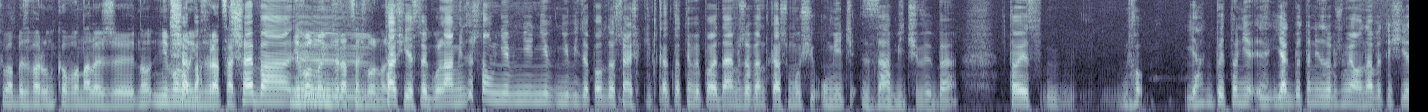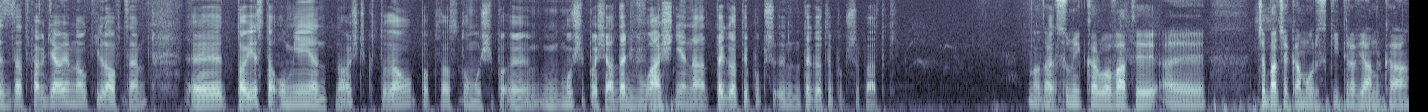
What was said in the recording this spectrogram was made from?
chyba bezwarunkowo należy, no nie wolno trzeba, im zwracać. Trzeba, nie wolno im yy, zwracać wolności. Tak jest regulamin. Zresztą nie, nie, nie, nie widzę powodu, zresztą ja się kilkakrotnie wypowiadałem, że wędkarz musi umieć zabić rybę. To jest, mm, no, jakby, to nie, jakby to nie zabrzmiało, nawet jeśli jest zatwardziałym naukilowcem, yy, to jest to umiejętność, którą po prostu musi, yy, musi posiadać właśnie na tego typu, tego typu przypadki. No tak, sumik karłowaty, e, czebaczek amurski, trawianka,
